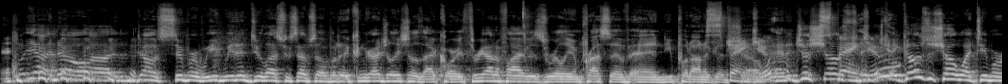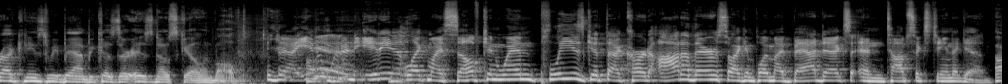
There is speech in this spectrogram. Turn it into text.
But yeah, no, uh, no, super. We, we didn't do last week's episode, but uh, congratulations on that, Corey. Three out of five is really impressive, and you put on a good Spank show. you. And it just shows, Spank it, you. it goes to show why Temur Rec needs to be banned because there is no skill involved. yeah. Even when an idiot like myself can win, please get that card out of there so I can play my bad decks and top 16 again. All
